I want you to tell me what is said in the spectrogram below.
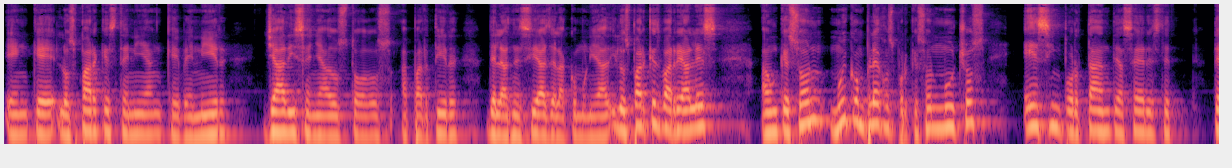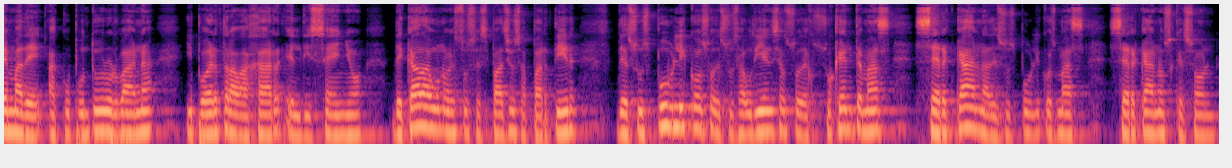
en que los parques tenían que venir ya diseñados todos a partir de las necesidades de la comunidad. Y los parques barriales, aunque son muy complejos porque son muchos, es importante hacer este tema de acupuntura urbana y poder trabajar el diseño de cada uno de estos espacios a partir de sus públicos o de sus audiencias o de su gente más cercana, de sus públicos más cercanos que son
